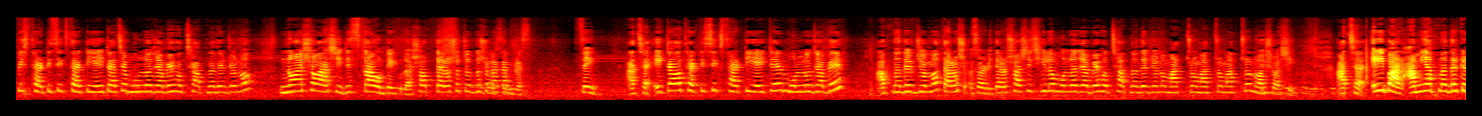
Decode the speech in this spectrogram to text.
piece thirty six thirty eight আছে মূল্য যাবে হচ্ছে আপনাদের জন্য নয়শো আশি ডিসকাউন্ট এগুলা সব তেরোশো চোদ্দশো টাকার ড্রেস সেম আচ্ছা এটাও থার্টি সিক্স থার্টি এইট এর মূল্য যাবে আপনাদের জন্য তেরোশো সরি তেরোশো আশি ছিল, মূল্য যাবে হচ্ছে আপনাদের জন্য মাত্র মাত্র মাত্র নয়শো আশি। আচ্ছা এইবার আমি আপনাদেরকে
